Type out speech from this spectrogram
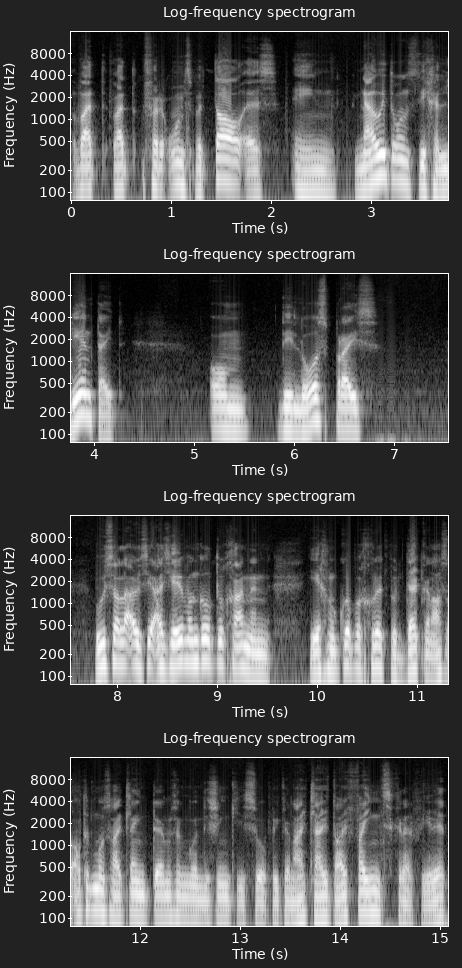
wat wat vir ons betaal is en nou het ons die geleentheid om die losprys Hoe sal ou sê as jy winkel toe gaan en jy gaan koop 'n groot produk en daar's altyd mos daai klein terms en conditionsjies so op, jy kan daai klein daai fyn skrif, jy weet.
